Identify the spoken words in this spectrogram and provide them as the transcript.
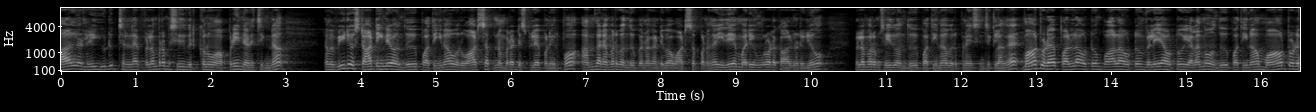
கால்நடை யூடியூப் சேனலில் விளம்பரம் செய்து விற்கணும் அப்படின்னு நினச்சிங்கன்னா நம்ம வீடியோ ஸ்டார்டிங்லேயே வந்து பார்த்தீங்கன்னா ஒரு வாட்ஸ்அப் நம்பரை டிஸ்பிளே பண்ணியிருப்போம். அந்த நம்பருக்கு வந்து பார்த்தீங்கன்னா கண்டிப்பாக வாட்ஸ்அப் பண்ணுங்கள் இதே மாதிரி உங்களோட கால்நடைகளையும் விளம்பரம் செய்து வந்து பார்த்தீங்கன்னா விற்பனை செஞ்சுக்கலாங்க. மாட்டோட பல்லாகட்டும் பாலாகட்டும் விலையாகட்டும் எல்லாமே வந்து பார்த்தீங்கன்னா மாட்டோட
